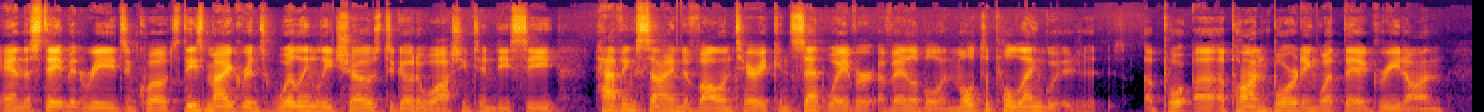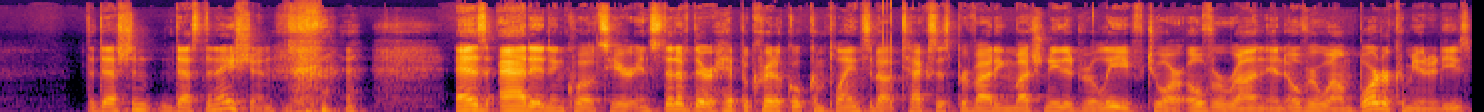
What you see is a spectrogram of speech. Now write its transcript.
And the statement reads, in quotes, These migrants willingly chose to go to Washington, D.C., having signed a voluntary consent waiver available in multiple languages uh, upon boarding what they agreed on the destination. As added in quotes here, instead of their hypocritical complaints about Texas providing much needed relief to our overrun and overwhelmed border communities,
